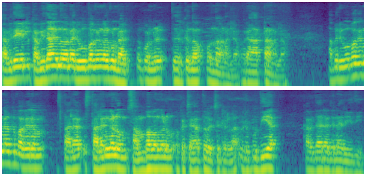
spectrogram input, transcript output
കവിതയിൽ കവിത എന്ന് പറഞ്ഞ രൂപകങ്ങൾ കൊണ്ട് കൊണ്ട് തീർക്കുന്ന ഒന്നാണല്ലോ ഒരു ആർട്ടാണല്ലോ. അപ്പൊ രൂപകങ്ങൾക്ക് പകരം സ്ഥല സ്ഥലങ്ങളും സംഭവങ്ങളും ഒക്കെ ചേർത്ത് വെച്ചിട്ടുള്ള ഒരു പുതിയ കവിതാ രചനാ രീതി.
